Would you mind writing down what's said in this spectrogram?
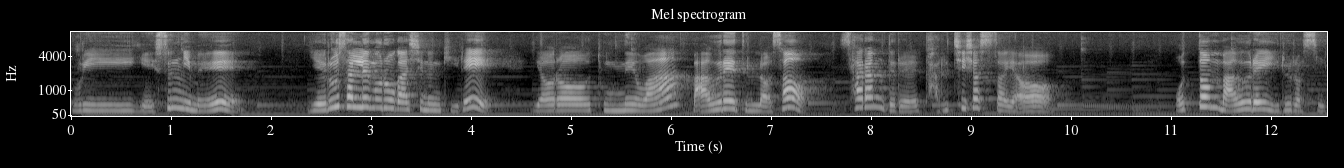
우리 예수님은 예루살렘으로 가시는 길에 여러 동네와 마을에 들러서 사람들을 가르치셨어요. 어떤 마을에 이르렀을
